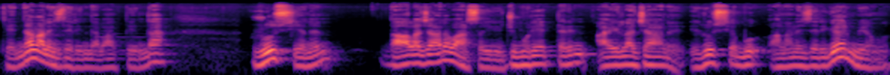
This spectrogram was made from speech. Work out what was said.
kendi analizlerinde baktığımda Rusya'nın dağılacağını varsayıyor. Cumhuriyetlerin ayrılacağını. E, Rusya bu analizleri görmüyor mu?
